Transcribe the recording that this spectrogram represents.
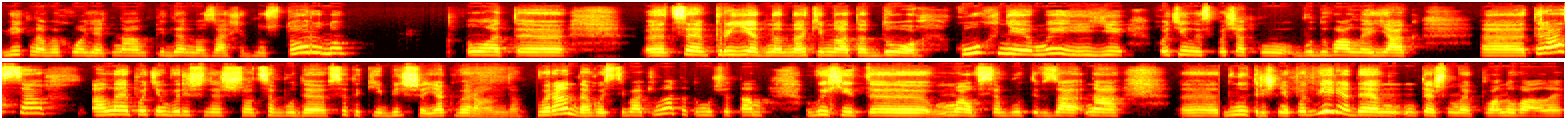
Вікна виходять на південно-західну сторону. От, е, це приєднана кімната до кухні. Ми її хотіли спочатку будували як е, тераса, але потім вирішили, що це буде все-таки більше як веранда. Веранда гостєва кімната, тому що там вихід е, мався бути на е, внутрішнє подвір'я, де теж ми планували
